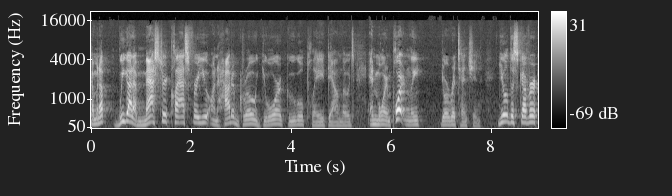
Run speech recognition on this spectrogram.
Coming up, we got a master class for you on how to grow your Google Play downloads and more importantly, your retention. You'll discover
